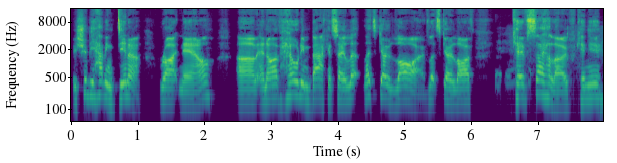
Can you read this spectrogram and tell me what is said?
He should be having dinner right now. Um, and I've held him back and say, Let, let's go live. Let's go live. Kev, say hello. Can you?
